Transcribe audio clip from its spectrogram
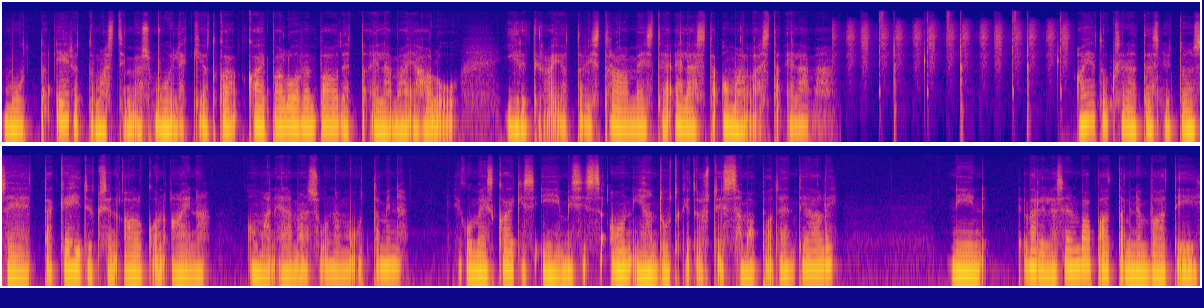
mutta ehdottomasti myös muillekin, jotka kaipaa luovempaa otetta elämää ja haluaa irti rajoittavista raameista ja elää sitä omanlaista elämää. Ajatuksena tässä nyt on se, että kehityksen alku on aina oman elämän suunnan muuttaminen. Ja kun meissä kaikissa ihmisissä on ihan tutkitusti sama potentiaali, niin välillä sen vapauttaminen vaatii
